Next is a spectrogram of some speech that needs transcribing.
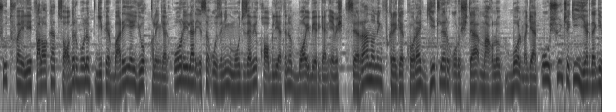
shu tufayli falokat sodir bo'lib giperbareya yo'q qilingan oriylar esa o'zining mo'jizaviy qobiliyatini boy bergan emish. Serranoning fikriga ko'ra gitler urushda mag'lub bo'lmagan. U shunchaki yerdagi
